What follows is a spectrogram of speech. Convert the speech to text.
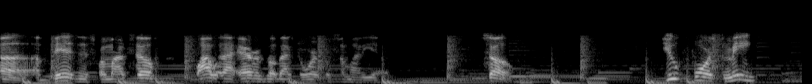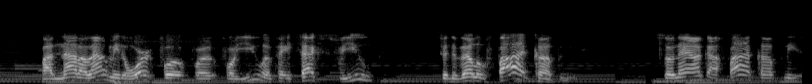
uh, a business for myself, why would I ever go back to work for somebody else? So you forced me by not allowing me to work for, for, for you and pay taxes for you to develop five companies. So now I got five companies,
